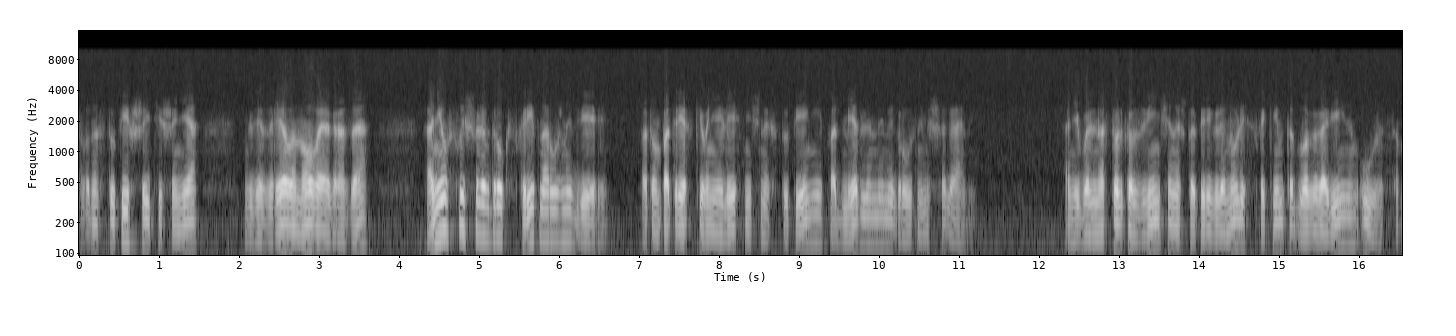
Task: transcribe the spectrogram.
В наступившей тишине, где зрела новая гроза, они услышали вдруг скрип наружной двери — потом потрескивание лестничных ступеней под медленными грузными шагами. Они были настолько взвинчены, что переглянулись с каким-то благоговейным ужасом.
